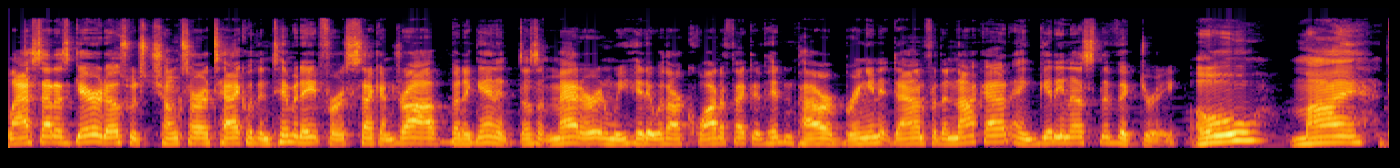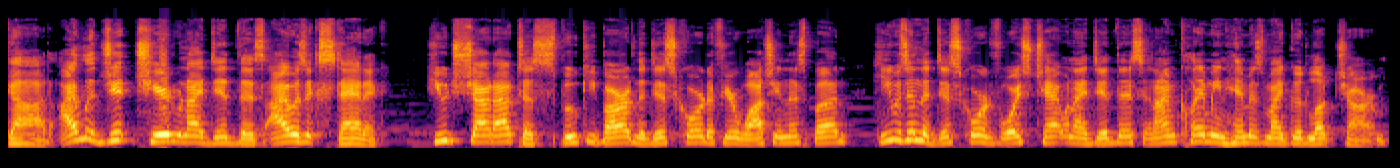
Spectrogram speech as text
Last out is Gyarados, which chunks our attack with Intimidate for a second drop, but again, it doesn't matter, and we hit it with our quad effective Hidden Power, bringing it down for the knockout and getting us the victory. Oh my god. I legit cheered when I did this. I was ecstatic. Huge shout out to Spooky Bard in the Discord if you're watching this, bud. He was in the Discord voice chat when I did this, and I'm claiming him as my good luck charm.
